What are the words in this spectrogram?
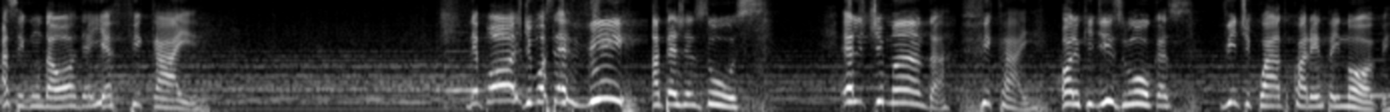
A segunda ordem é ficai. Depois de você vir até Jesus, Ele te manda, ficai. Olha o que diz Lucas 24, 49.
